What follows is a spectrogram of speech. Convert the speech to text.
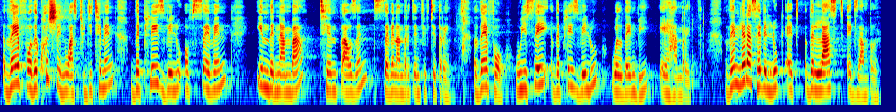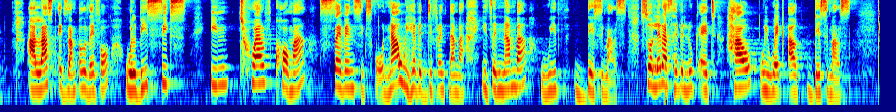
Therefore, the question was to determine the place value of seven in the number 10,753. Therefore, we say the place value will then be a hundredth. Then let us have a look at the last example. Our last example, therefore, will be 6 in 12,764. Now we have a different number. It's a number with decimals. So let us have a look at how we work out decimals.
